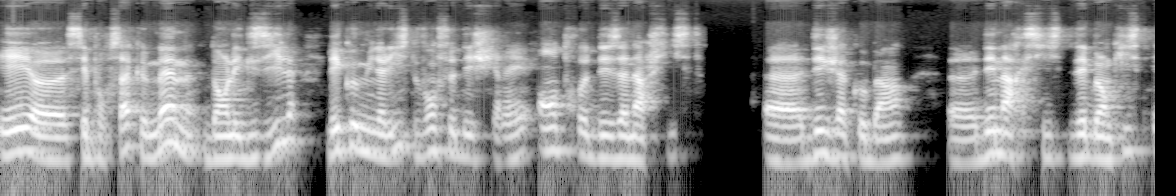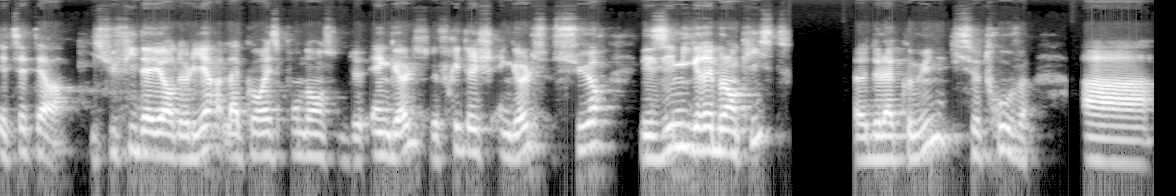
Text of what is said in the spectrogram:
Et euh, c'est pour ça que même dans l'exil, les communalistes vont se déchirer entre des anarchistes, euh, des jacobins, euh, des marxistes, des blanquistes, etc. Il suffit d'ailleurs de lire la correspondance de Engels, de Friedrich Engels, sur les émigrés blanquistes de la commune qui se trouvent à,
